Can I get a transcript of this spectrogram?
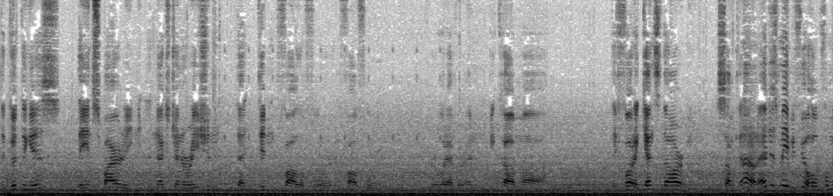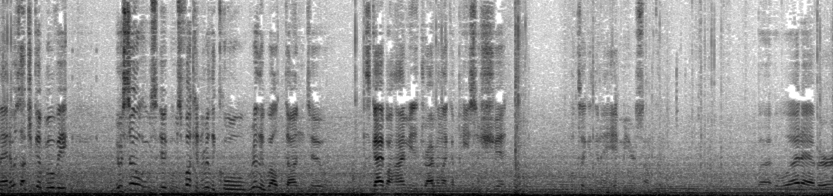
the good thing is, they inspired a, next generation that didn't follow for it and fall for it or whatever, and become. Uh, they fought against the army. Or something I don't know. It just made me feel hopeful, man. It was such a good movie. It was so it was it was fucking really cool, really well done too. This guy behind me is driving like a piece of shit. Looks like he's gonna hit me or something. But whatever.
